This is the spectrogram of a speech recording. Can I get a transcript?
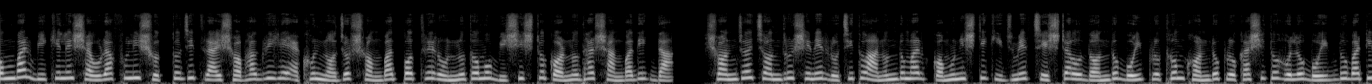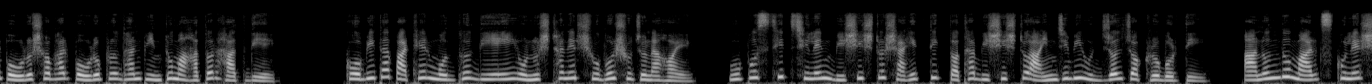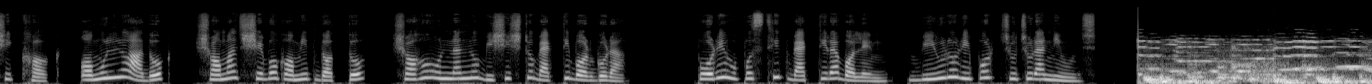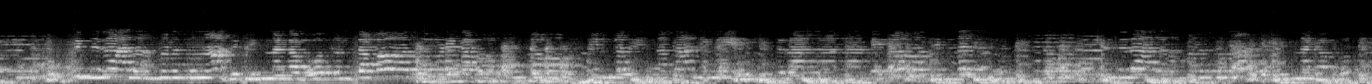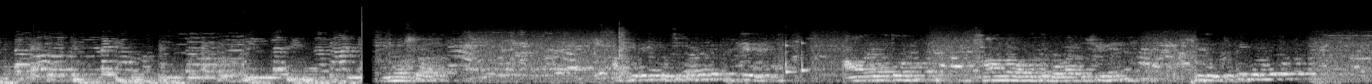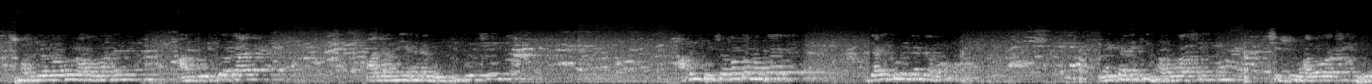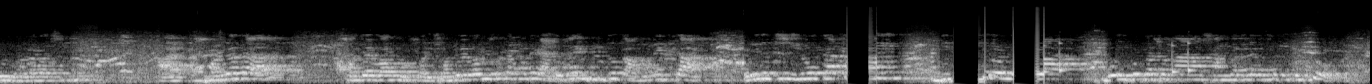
সোমবার বিকেলে শেওড়াফুলি সত্যজিৎ রায় সভাগৃহে এখন নজর সংবাদপত্রের অন্যতম বিশিষ্ট কর্ণধার সাংবাদিক দা সঞ্জয় চন্দ্র সেনের রচিত আনন্দমার্গ কমিউনিস্টিক ইজমের চেষ্টা ও দ্বন্দ্ব বই প্রথম খণ্ড প্রকাশিত হল বৈদ্যবাটি পৌরসভার পৌরপ্রধান পিন্টু মাহাতর হাত দিয়ে। কবিতা পাঠের মধ্য দিয়ে এই অনুষ্ঠানের শুভ সূচনা হয়। উপস্থিত ছিলেন বিশিষ্ট সাহিত্যিক তথা বিশিষ্ট আইনজীবী উজ্জ্বল চক্রবর্তী। আনন্দ মার্গ স্কুলের শিক্ষক। অমূল্য আদক সমাজসেবক অমিত দত্ত সহ অন্যান্য বিশিষ্ট ব্যক্তিবর্গরা পরে উপস্থিত ব্যক্তিরা বলেন bureau report Chuchura news Chinnadana మనసు నాది చిన్నగా పోతుంటావో చూడకపోతుంటావో చిన్న చిన్న దాన్ని নমস্কার। আজকের এই প্রশিক্ষণের দিয়ে আমাদের মতন সামনে আমাদের বলার কিছু নেই। শুধু এইটুকুই বলব, সঞ্জয়বাবুর আহ্বানে আন্তরিকতায় আজ আমি এখানে বুদ্ধি পেয়েছি আমি পেশাগতভাবে যাই করি না কেন লেখালেখি ভালোবাসি, শিশু ভালোবাসি ফুল ভালোবাসি। আর সঞ্জয়দা সঞ্জয় বাবু সরি সঞ্জয় বাবুর সাথে আমাদের এতটাই বিদ্যতা মনের টান উনি তো ছিল বই প্রকাশনা সাংবাদিকতার সাথে যুক্ত।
